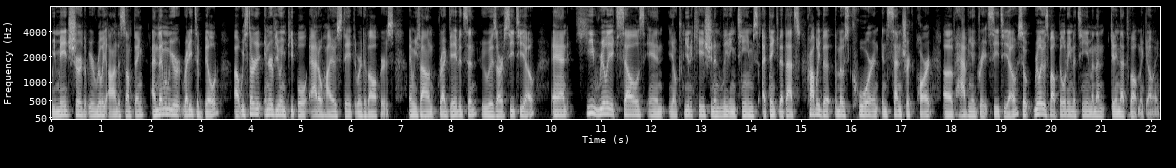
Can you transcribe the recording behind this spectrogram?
We made sure that we were really onto something. And then when we were ready to build, uh, we started interviewing people at Ohio State that were developers. And we found Greg Davidson, who is our CTO. And he really excels in you know communication and leading teams. I think that that's probably the, the most core and, and centric part of having a great CTO. So really, it was about building the team and then getting that development going.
